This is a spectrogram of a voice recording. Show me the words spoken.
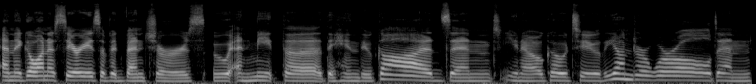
And they go on a series of adventures and meet the the Hindu gods and you know go to the underworld and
